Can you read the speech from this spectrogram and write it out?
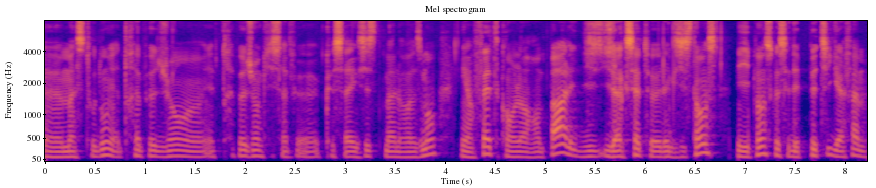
Euh, Mastodon, il y a très peu de gens, très peu de gens qui savent que ça existe malheureusement. Et en fait, quand on leur en parle, ils, ils acceptent l'existence, mais ils pensent que c'est des petits GAFAM.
